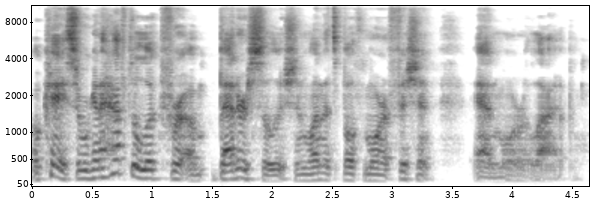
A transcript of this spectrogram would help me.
Okay, so we're going to have to look for a better solution, one that's both more efficient and more reliable.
